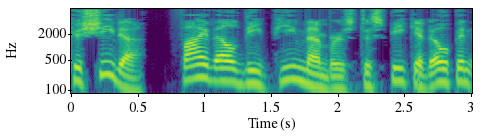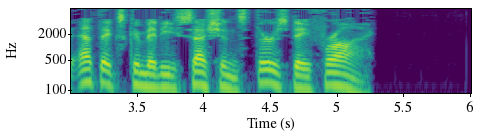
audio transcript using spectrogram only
Kashida, five LDP members to speak at Open Ethics Committee sessions Thursday Fry.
